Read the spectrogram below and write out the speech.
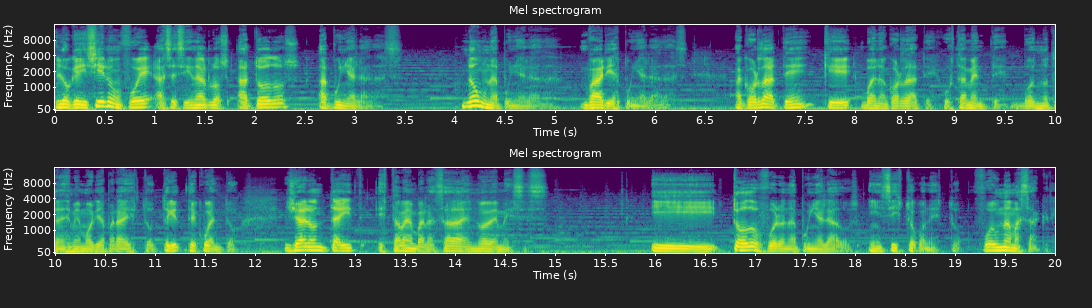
Lo que hicieron fue asesinarlos a todos a puñaladas. No una puñalada, varias puñaladas. Acordate que, bueno, acordate, justamente, vos no tenés memoria para esto, te, cuento. Sharon Tate estaba embarazada de nueve meses. Y todos fueron apuñalados, insisto con esto, fue una masacre.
